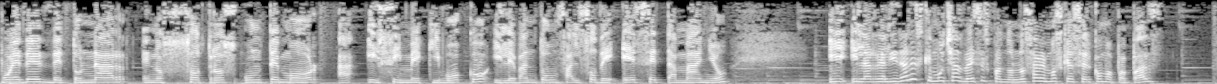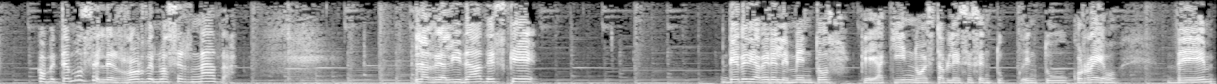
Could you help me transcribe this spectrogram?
puede detonar en nosotros un temor a, y si me equivoco y levanto un falso de ese tamaño, y, y la realidad es que muchas veces cuando no sabemos qué hacer como papás, cometemos el error de no hacer nada. La realidad es que debe de haber elementos que aquí no estableces en tu, en tu correo de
